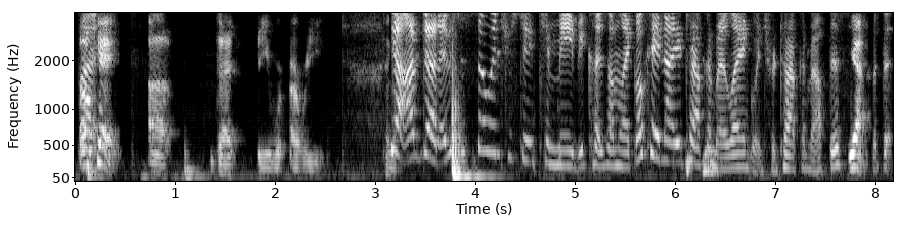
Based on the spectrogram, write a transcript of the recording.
But, okay. Uh, that are we? Yeah, I'm done. It was just so interesting to me because I'm like, okay, now you're talking my language. We're talking about this yeah. stuff, but the,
